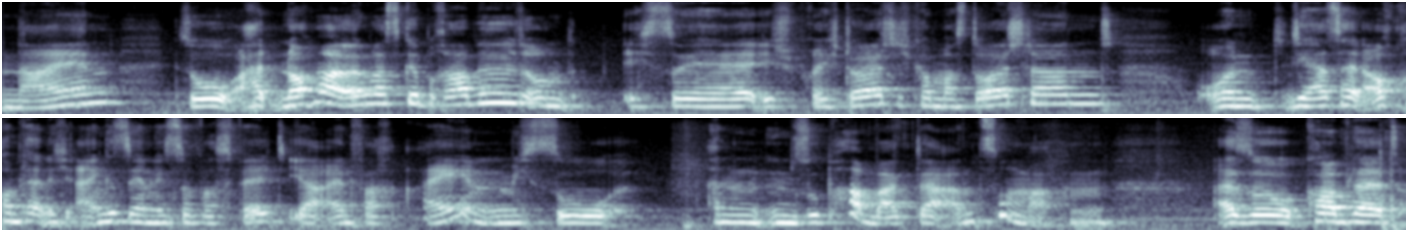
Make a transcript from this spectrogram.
nein. So, hat nochmal irgendwas gebrabbelt und ich so, ja, ich spreche Deutsch, ich komme aus Deutschland. Und die hat es halt auch komplett nicht eingesehen. Und ich so, was fällt ihr einfach ein, mich so an einem Supermarkt da anzumachen? Also komplett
